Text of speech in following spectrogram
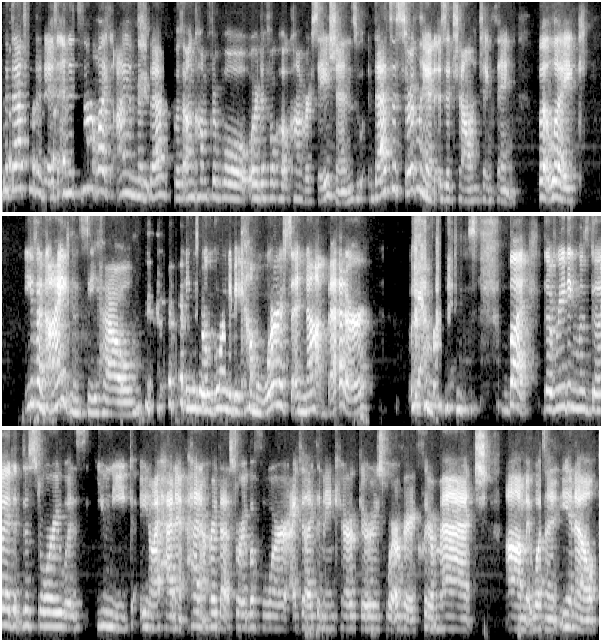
but that's what it is. And it's not like I am the best with uncomfortable or difficult conversations. That's a, certainly a, is a challenging thing. But like, even I can see how things are going to become worse and not better. Yeah. but, but the reading was good. The story was unique. You know, I hadn't hadn't heard that story before. I feel like the main characters were a very clear match. Um, it wasn't, you know,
